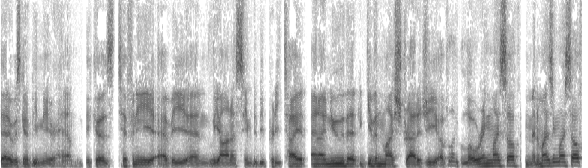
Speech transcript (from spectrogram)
that it was going to be me or him because Tiffany, Evvie, and Liana seemed to be pretty tight. And I knew that given my strategy of like lowering myself and minimizing myself,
